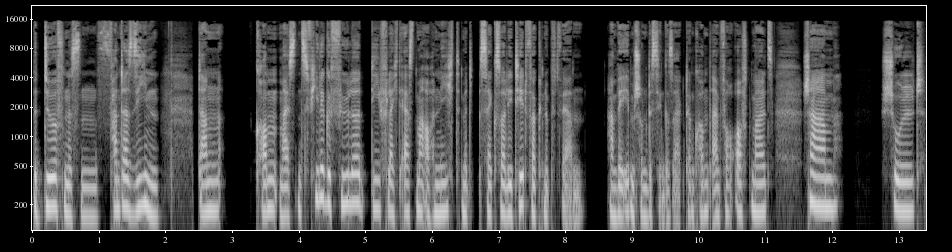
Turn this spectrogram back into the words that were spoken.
Bedürfnissen, Fantasien, dann kommen meistens viele Gefühle, die vielleicht erstmal auch nicht mit Sexualität verknüpft werden. Haben wir eben schon ein bisschen gesagt. Dann kommt einfach oftmals Scham, Schuld,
